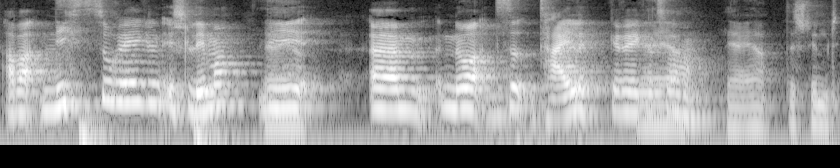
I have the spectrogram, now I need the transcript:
Aber nichts zu regeln ist schlimmer, wie. Ähm, nur so Teile geregelt ja, zu ja. haben. ja, ja, das stimmt.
